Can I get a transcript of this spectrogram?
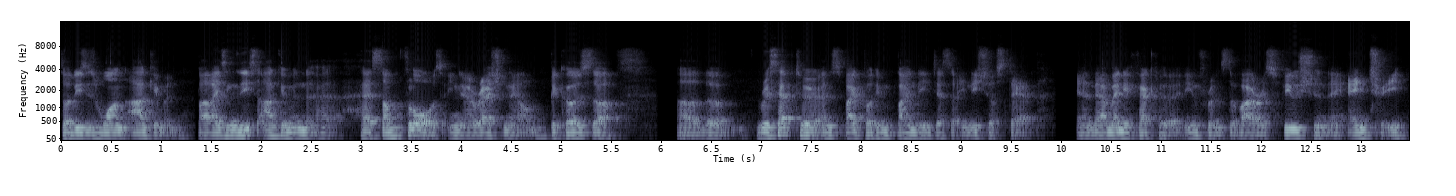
So this is one argument, but I think this argument ha has some flaws in the rationale because uh, uh, the receptor and spike protein binding just an initial step, and there are many factors that influence the virus fusion and entry.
